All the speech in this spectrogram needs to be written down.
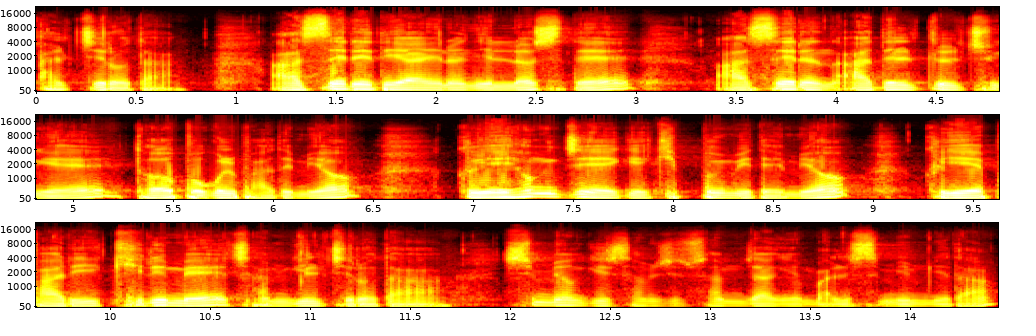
할지로다. 아셀에 대하여는 일러스되 아셀은 아들들 중에 더 복을 받으며 그의 형제에게 기쁨이 되며 그의 발이 기름에 잠길지로다. 신명기 33장의 말씀입니다.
